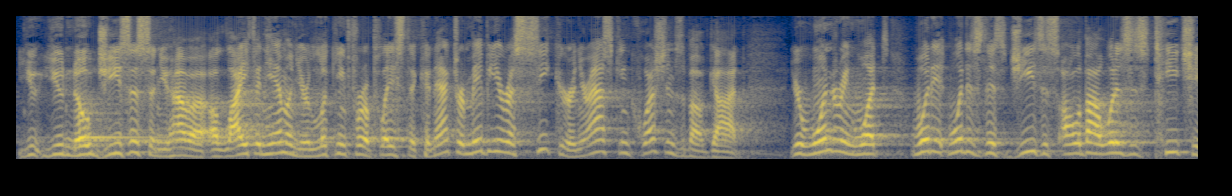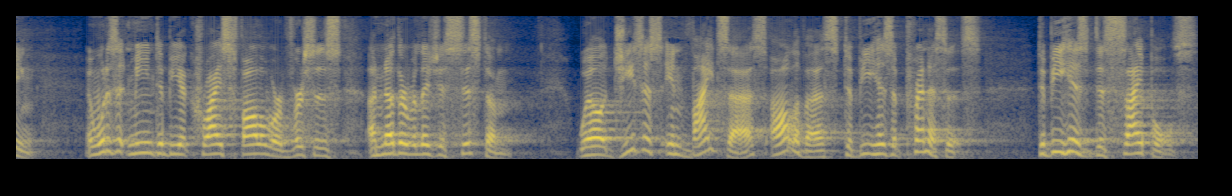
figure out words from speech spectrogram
you, you know Jesus and you have a, a life in Him and you're looking for a place to connect, or maybe you're a seeker and you're asking questions about God. You're wondering what, what, is, what is this Jesus all about? What is his teaching? And what does it mean to be a Christ follower versus another religious system? Well, Jesus invites us, all of us, to be his apprentices, to be his disciples,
